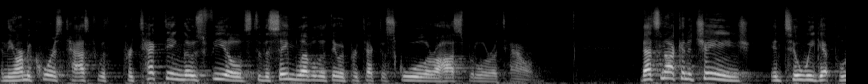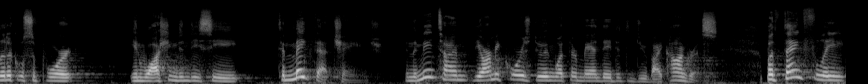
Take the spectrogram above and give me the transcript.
And the Army Corps is tasked with protecting those fields to the same level that they would protect a school or a hospital or a town. That's not going to change until we get political support in Washington, D.C. to make that change. In the meantime, the Army Corps is doing what they're mandated to do by Congress. But thankfully,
